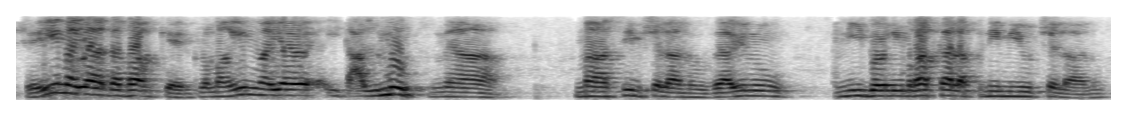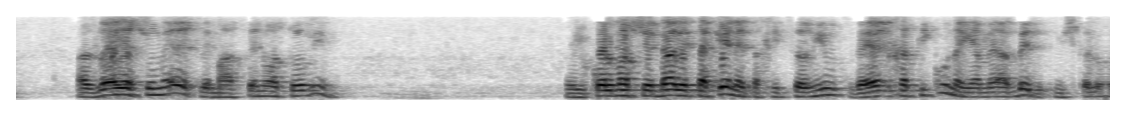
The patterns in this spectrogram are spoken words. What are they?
שאם היה דבר כן, כלומר אם היה התעלמות מה... המעשים שלנו והיינו נידונים רק על הפנימיות שלנו, אז לא היה שום ערך למעשינו הטובים. ולכל מה שבא לתקן את החיצוניות, וערך התיקון היה מאבד את משקלו.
